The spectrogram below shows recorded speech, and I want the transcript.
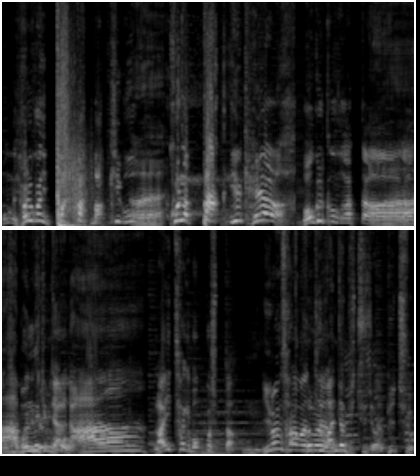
뭔가 혈 관이 빡빡 막히고 아, 골라 빡 이렇게 해야 먹을 것 같다라고 아, 뭔 느낌인지 알아. 아. 라이트하게 먹고 싶다. 음. 이런 사람한테 그러면 완전 비추죠. 비추.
